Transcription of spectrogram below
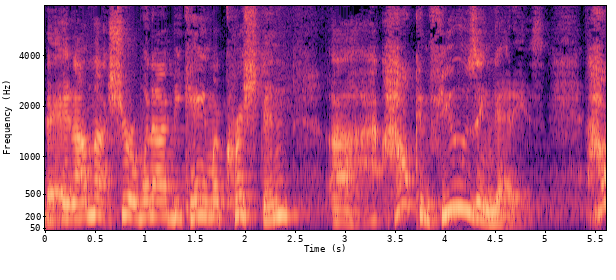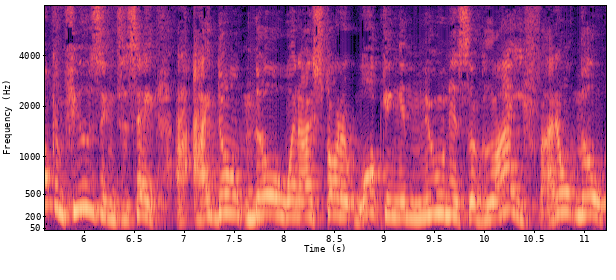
And I'm not sure when I became a Christian. Uh, how confusing that is how confusing to say, I, don't know when I started walking in newness of life. I don't know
